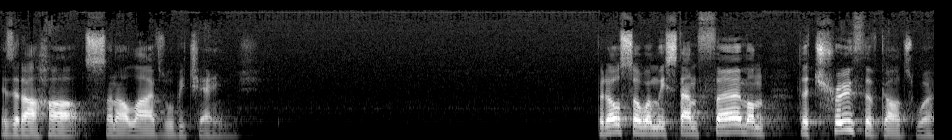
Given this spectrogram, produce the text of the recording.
is that our hearts and our lives will be changed. but also when we stand firm on the truth of God's word.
